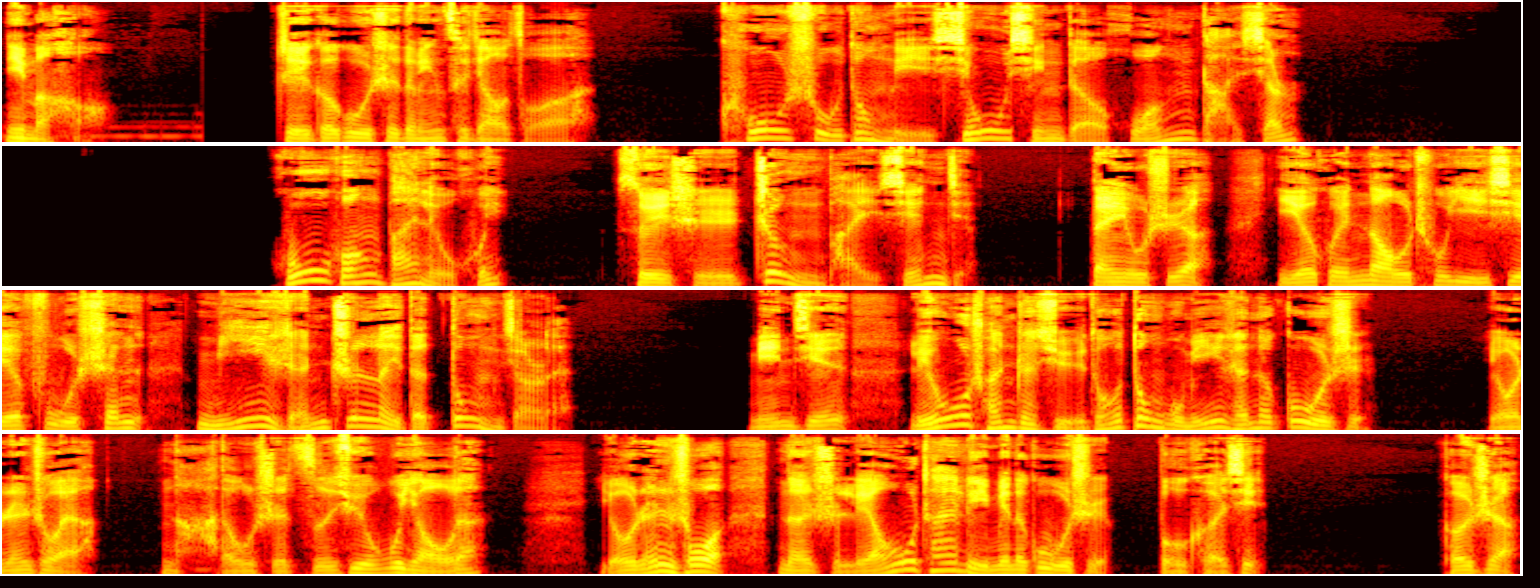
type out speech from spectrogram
你们好，这个故事的名字叫做《枯树洞里修行的黄大仙儿》。狐黄白柳灰虽是正派仙家，但有时啊也会闹出一些附身迷人之类的动静来。民间流传着许多动物迷人的故事，有人说呀，那都是子虚乌有的；有人说那是《聊斋》里面的故事，不可信。可是啊，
